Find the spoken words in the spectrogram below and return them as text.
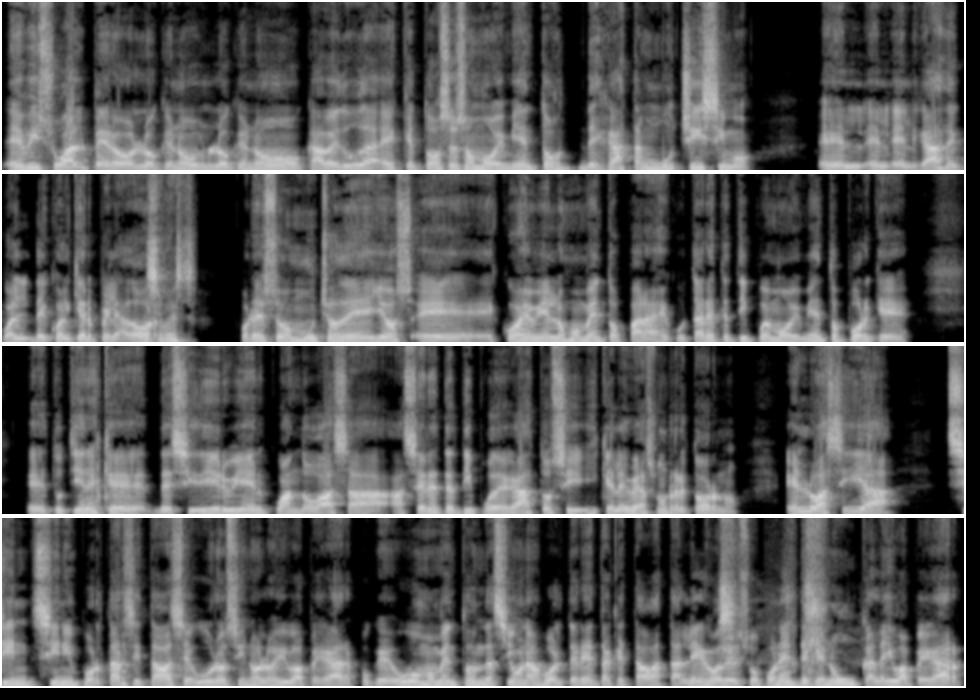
Es visual, pero lo que no, lo que no cabe duda es que todos esos movimientos desgastan muchísimo el, gas de, de, cualquier peleador. Por eso muchos de ellos eh, escogen bien los momentos para ejecutar este tipo de movimientos porque eh, tú tienes que decidir bien cuándo vas a hacer este tipo de gastos y, que le veas un retorno. Él lo hacía sin, sin, importar si estaba seguro si no lo iba a pegar, porque hubo momentos donde hacía unas volteretas que estaba hasta lejos de su oponente que nunca le iba a pegar,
